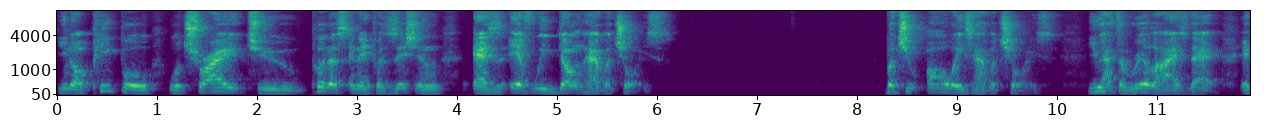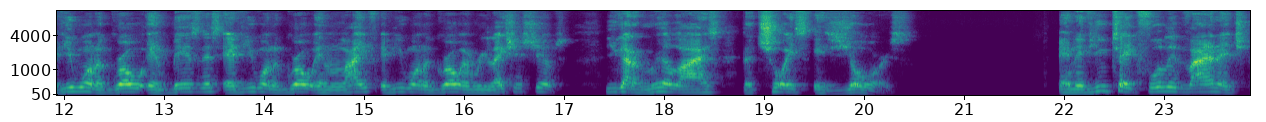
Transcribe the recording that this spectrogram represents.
you know, people will try to put us in a position as if we don't have a choice. But you always have a choice. You have to realize that if you want to grow in business, if you want to grow in life, if you want to grow in relationships, you got to realize the choice is yours. And if you take full advantage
